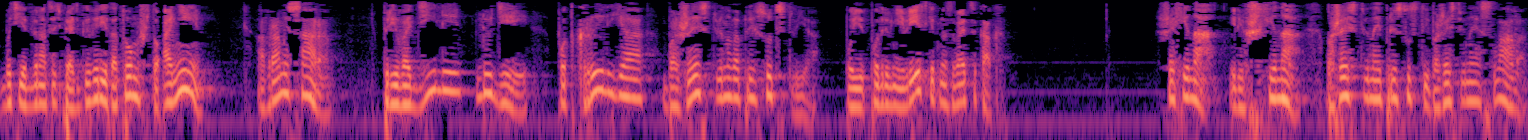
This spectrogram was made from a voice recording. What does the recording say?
Бытие 12.5 говорит о том, что они, Авраам и Сара, приводили людей под крылья божественного присутствия. По-древнееврейски это называется как? Шахина или Шхина, божественное присутствие, божественная слава.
